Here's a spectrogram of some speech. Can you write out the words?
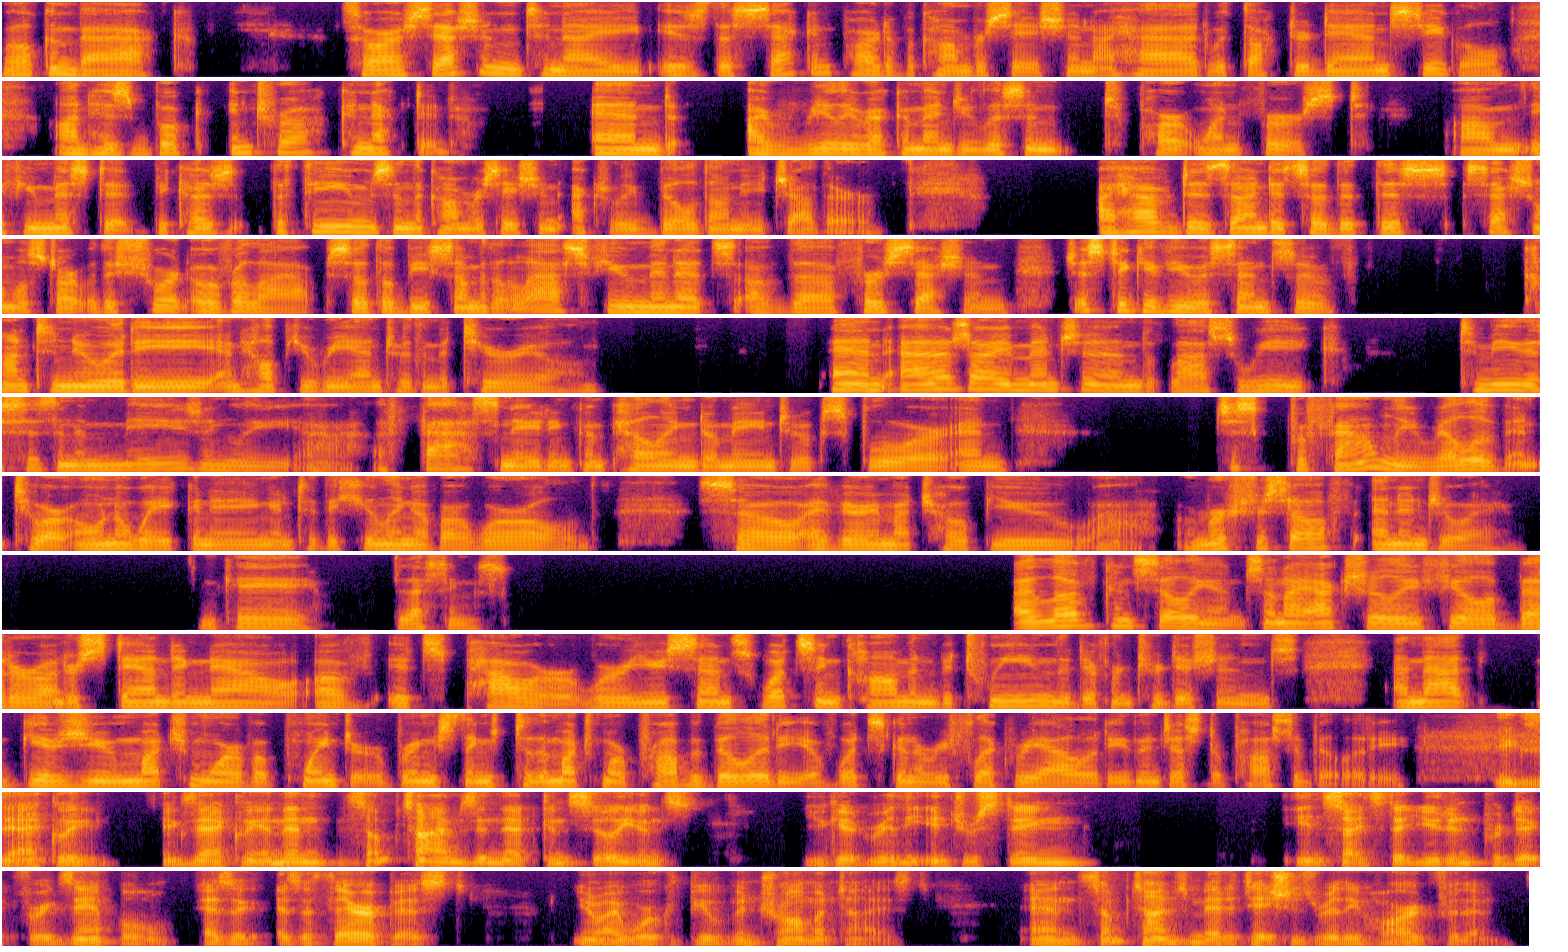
Welcome back. So, our session tonight is the second part of a conversation I had with Dr. Dan Siegel on his book, IntraConnected. And I really recommend you listen to part one first um, if you missed it, because the themes in the conversation actually build on each other. I have designed it so that this session will start with a short overlap. So there'll be some of the last few minutes of the first session, just to give you a sense of continuity and help you re enter the material. And as I mentioned last week, to me, this is an amazingly uh, a fascinating, compelling domain to explore and just profoundly relevant to our own awakening and to the healing of our world. So I very much hope you uh, immerse yourself and enjoy. Okay, blessings. I love consilience, and I actually feel a better understanding now of its power, where you sense what's in common between the different traditions. And that gives you much more of a pointer, brings things to the much more probability of what's going to reflect reality than just a possibility. Exactly. Exactly. And then sometimes in that consilience, you get really interesting insights that you didn't predict. For example, as a, as a therapist, you know, I work with people who've been traumatized. And sometimes meditation is really hard for them,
